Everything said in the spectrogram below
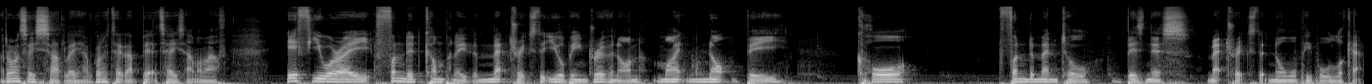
I don't want to say sadly. I've got to take that bitter taste out of my mouth. If you are a funded company, the metrics that you're being driven on might not be core fundamental business metrics that normal people will look at.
